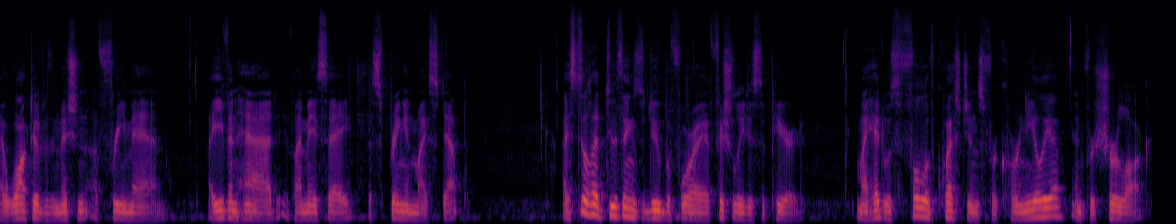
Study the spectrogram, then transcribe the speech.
I walked out of the mission a free man. I even had, if I may say, a spring in my step. I still had two things to do before I officially disappeared. my head was full of questions for Cornelia and for Sherlock,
